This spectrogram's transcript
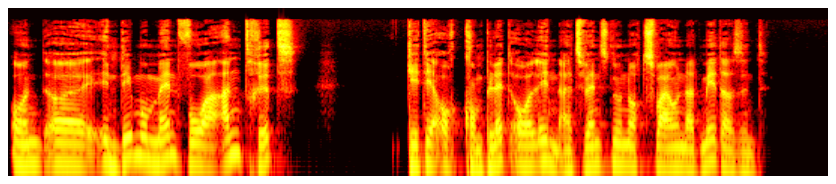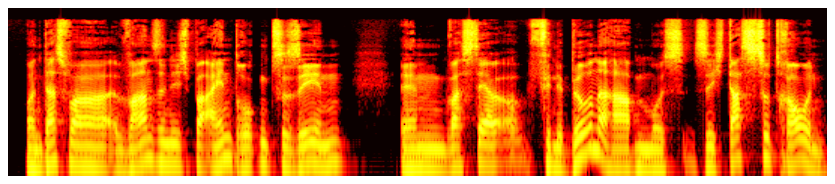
und äh, in dem Moment, wo er antritt, geht er auch komplett all in, als wenn es nur noch 200 Meter sind. Und das war wahnsinnig beeindruckend zu sehen, ähm, was der für eine Birne haben muss, sich das zu trauen.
